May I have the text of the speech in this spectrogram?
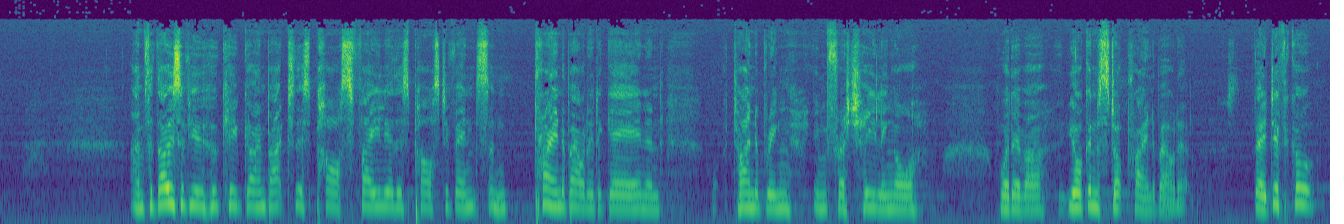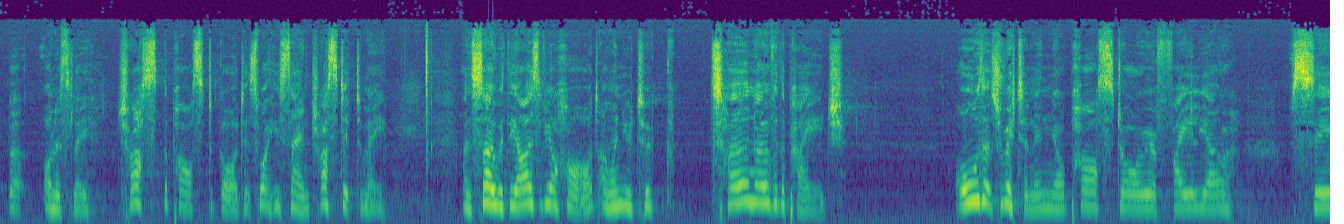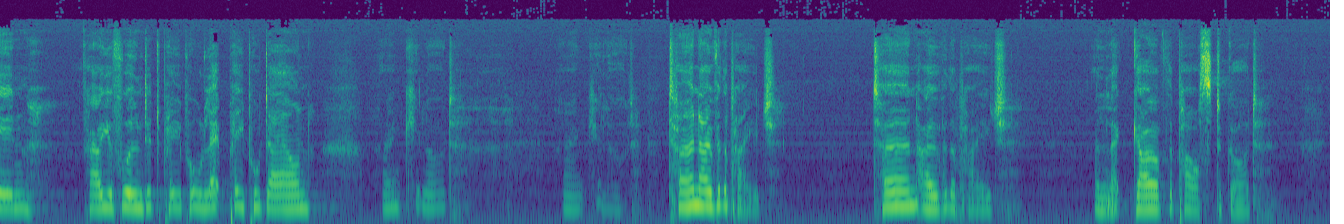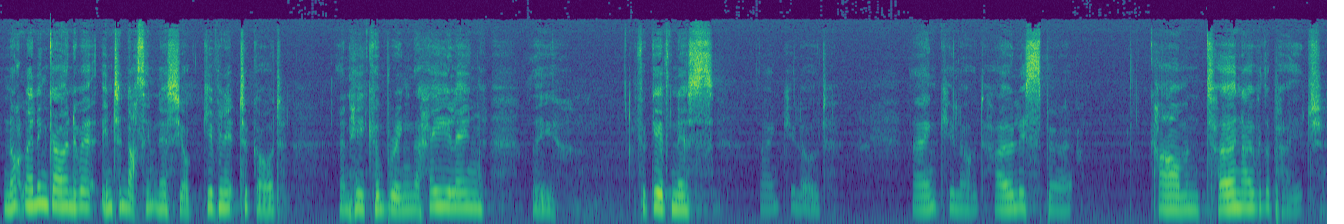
And for those of you who keep going back to this past failure, this past events, and praying about it again and trying to bring in fresh healing or whatever, you're going to stop praying about it. It's very difficult, but honestly, trust the past to God. It's what He's saying. Trust it to me. And so, with the eyes of your heart, I want you to turn over the page. All that's written in your past story of failure, of sin, of how you've wounded people, let people down. Thank you, Lord. Thank you, Lord. Turn over the page. Turn over the page and let go of the past to God. Not letting go of it into nothingness, you're giving it to God, and He can bring the healing, the forgiveness. Thank you, Lord. Thank you, Lord. Holy Spirit, come and turn over the page.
